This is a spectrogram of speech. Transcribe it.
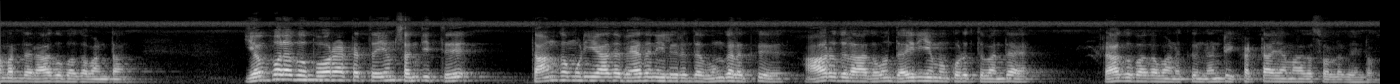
அமர்ந்த ராகு பகவான் தான். எவ்வளவு போராட்டத்தையும் சந்தித்து தாங்க முடியாத வேதனையில் இருந்த உங்களுக்கு ஆறுதலாகவும் தைரியமும் கொடுத்து வந்த ராகு பகவானுக்கு நன்றி கட்டாயமாக சொல்ல வேண்டும்.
